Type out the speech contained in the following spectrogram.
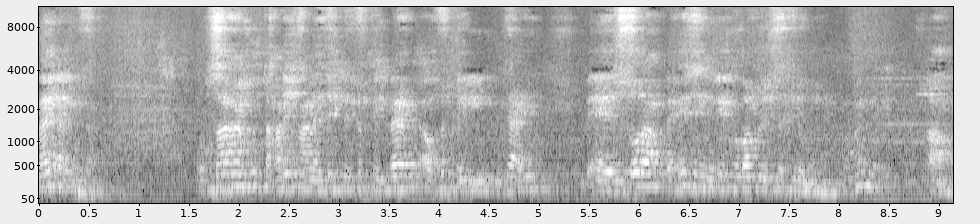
ملأى بالفقه. وبصراحة أنا كنت حريص على ذكر فقه الباب أو فقه البتاع دي الصورة بحيث إن الإخوة برضه يستفيدوا منها. مهم جدا. آه.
